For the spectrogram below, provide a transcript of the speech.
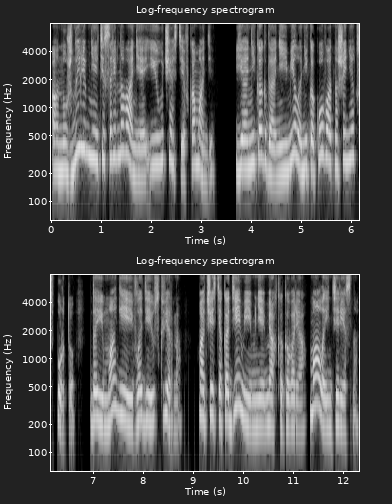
а нужны ли мне эти соревнования и участие в команде? Я никогда не имела никакого отношения к спорту, да и магией владею скверно. А честь Академии мне, мягко говоря, мало интересна.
